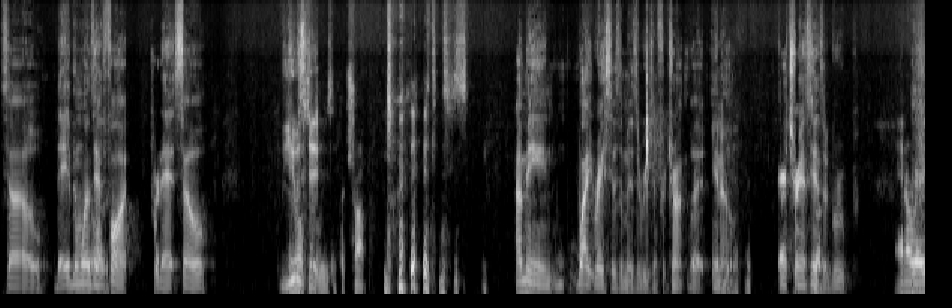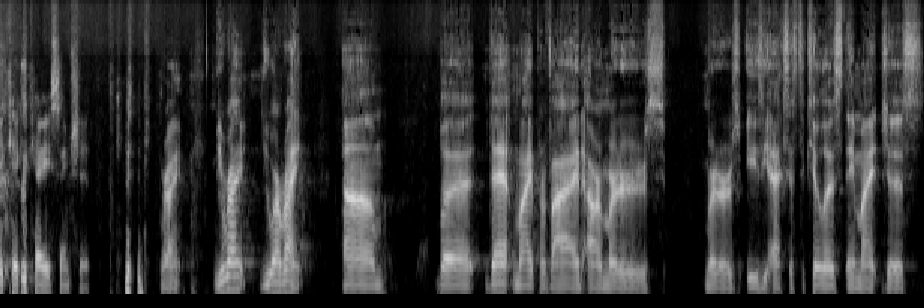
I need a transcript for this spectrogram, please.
So they're the ones that fought for that. So use it. reason for Trump. I mean, white racism is the reason for Trump, but you know yeah. that transcends so, a group. NRA, KKK, same shit. right. You're right. You are right. Um, but that might provide our murderers murderers easy access to kill us. They might just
